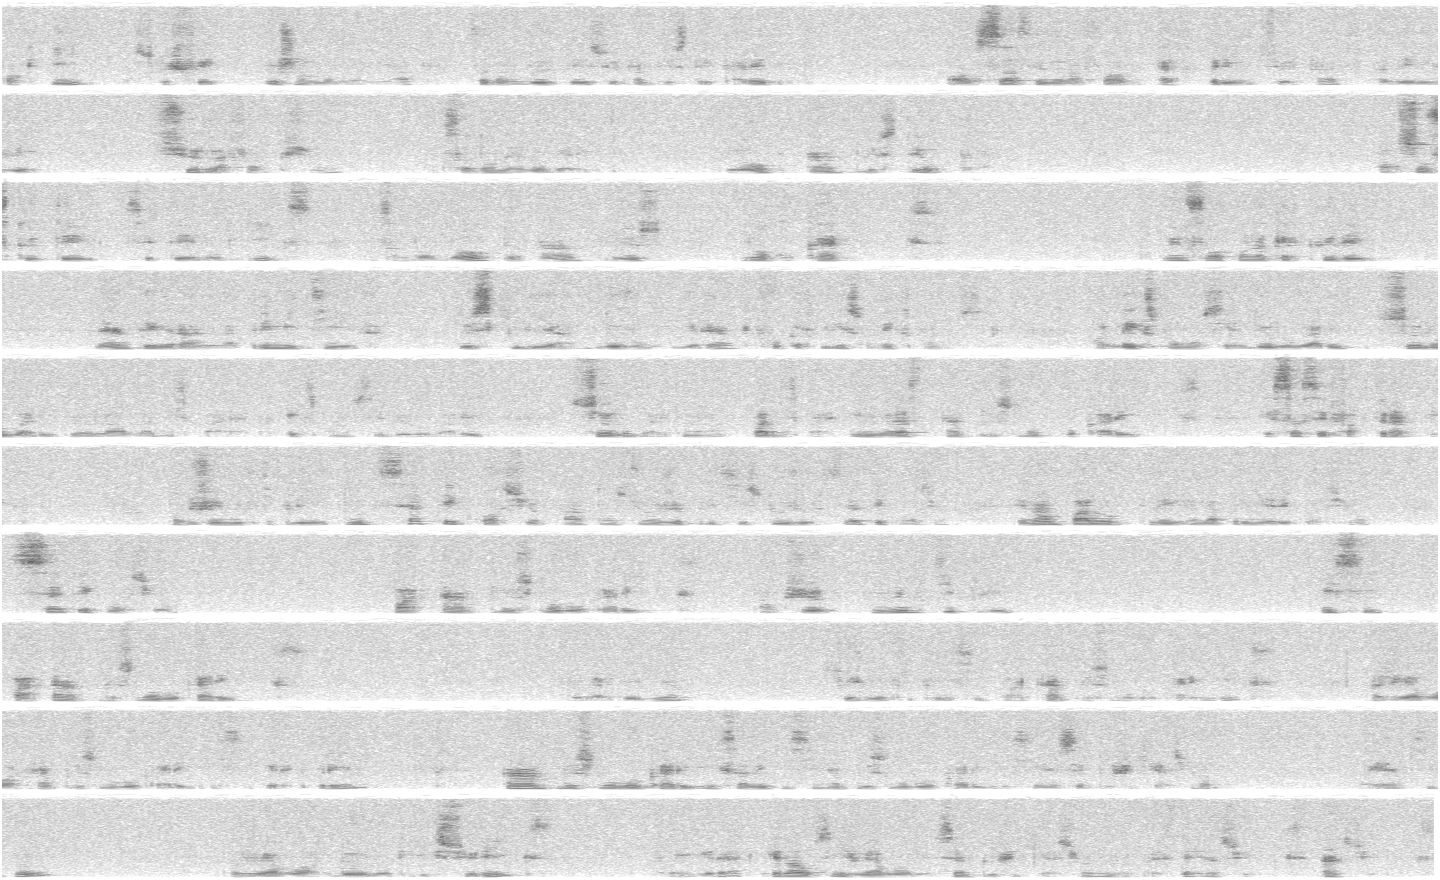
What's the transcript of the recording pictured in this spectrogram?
Donc i, parce que je fais le changement de variable, ça donne 2t sur 1 plus t carré dt. Alors ça, c'est de la forme f' sur f à dériver sur la fonction. Donc ça donne un logarithme. Log 1 plus t au carré. Alors, sauf que t, c'était log x, donc ça donne log de 1 plus log au carré x. Une fois qu'on a calculé l'intégrale, la primitive de ce qu'il y a devant y, il faut calculer son exponentiel. Alors l'exponentiel du logarithme, ce logarithme-là va disparaître. Exponentiel du logarithme, ce logarithme-là va disparaître. Il me reste 1 plus log au carré x. Et ça, c'est facteur intégral. Donc je vais multiplier toute cette équation. Attention, je précise toujours cette équation. Et non pas la première équation. Cette équation par 1 plus log au carré x. Donc je multiplie ici par 1 plus log au carré x. Regardez bien. Si je multiplie ici par 1 plus log au carré x, là, je vais avoir 1 plus log au carré x, y prime. 1 plus log au carré x avec ici 1 plus log au carré x, une simplification. Voyez un petit peu? Donc, je vais avoir 2 log x sur x fois y. Et là aussi, je vais avoir une simplification. Il va me rester 1 sur x. 1 sur x.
